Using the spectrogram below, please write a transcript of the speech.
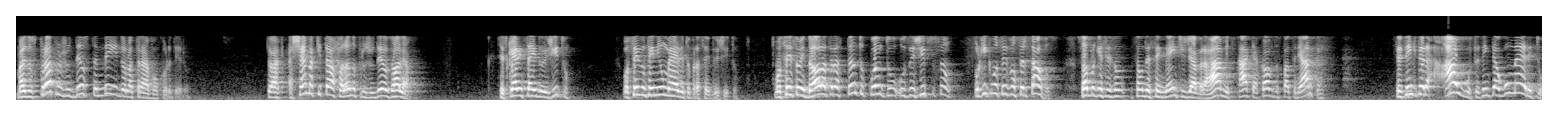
mas os próprios judeus também idolatravam o cordeiro. Então, a Shema aqui estava falando para os judeus: olha, vocês querem sair do Egito? Vocês não têm nenhum mérito para sair do Egito. Vocês são idólatras tanto quanto os egípcios são. Por que, que vocês vão ser salvos? Só porque vocês são descendentes de Abraão, Isaac, Jacob, dos patriarcas? Vocês têm que ter algo, vocês têm que ter algum mérito.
